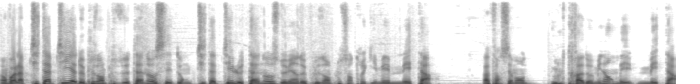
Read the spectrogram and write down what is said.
Donc voilà, petit à petit, il y a de plus en plus de Thanos. Et donc petit à petit, le Thanos devient de plus en plus, entre guillemets, méta. Pas forcément ultra dominant, mais méta.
